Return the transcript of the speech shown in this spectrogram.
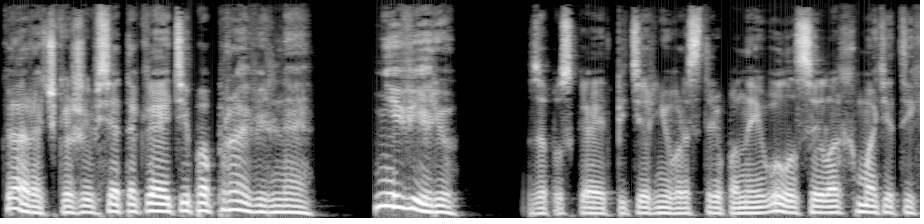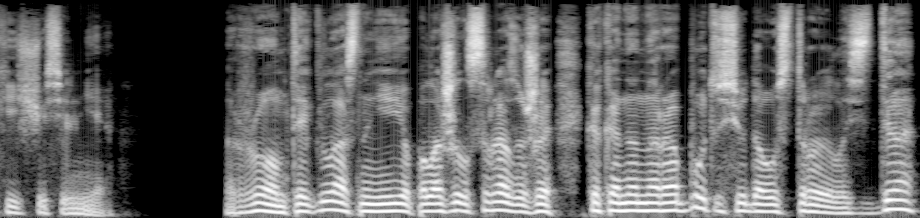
Карочка же вся такая типа правильная. Не верю!» Запускает пятерню в растрепанные волосы и лохматит их еще сильнее. «Ром, ты глаз на нее положил сразу же, как она на работу сюда устроилась, да?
